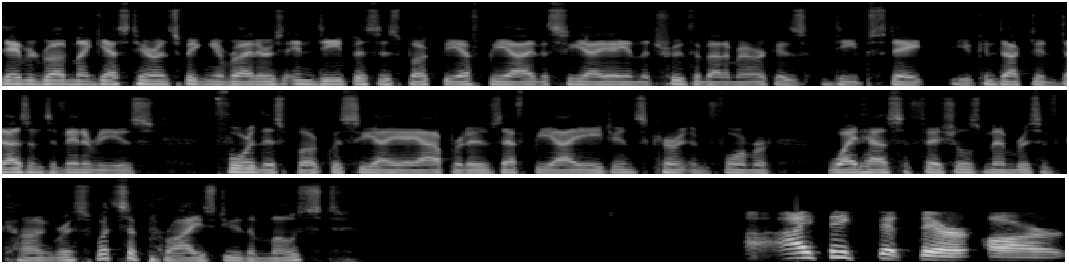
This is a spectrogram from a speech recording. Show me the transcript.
David Rohde, my guest here on Speaking of Writers, In Deep is his book, The FBI, the CIA, and the Truth About America's Deep State. You conducted dozens of interviews for this book with CIA operatives, FBI agents, current and former White House officials, members of Congress. What surprised you the most? I think that there are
